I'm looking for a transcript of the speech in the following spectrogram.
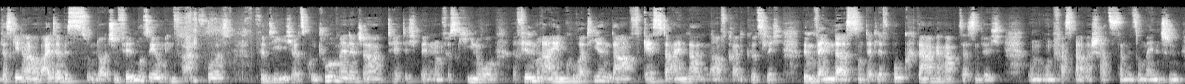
das geht dann aber weiter bis zum Deutschen Filmmuseum in Frankfurt, für die ich als Kulturmanager tätig bin und fürs Kino Filmreihen kuratieren darf, Gäste einladen darf. Gerade kürzlich Wim Wenders und Detlef Buck da gehabt. Das ist natürlich ein unfassbarer Schatz, dann mit so Menschen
